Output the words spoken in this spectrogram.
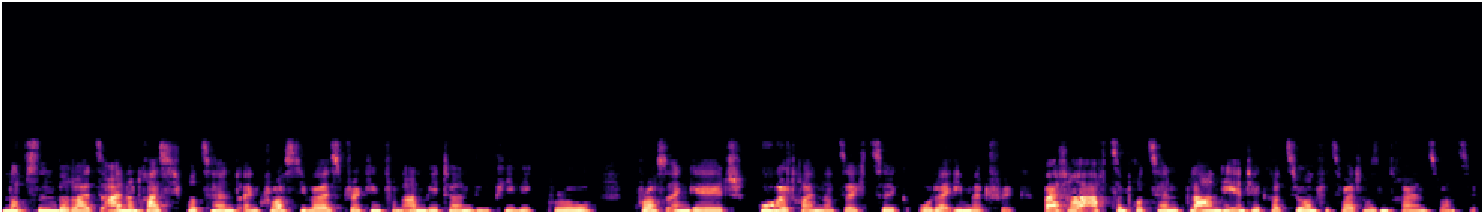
nutzen bereits 31% ein Cross-Device-Tracking von Anbietern wie Piwik Pro, CrossEngage, Google 360 oder eMetric. Weitere 18% planen die Integration für 2023.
